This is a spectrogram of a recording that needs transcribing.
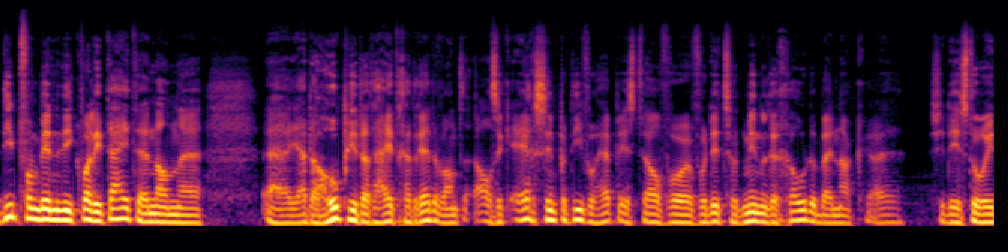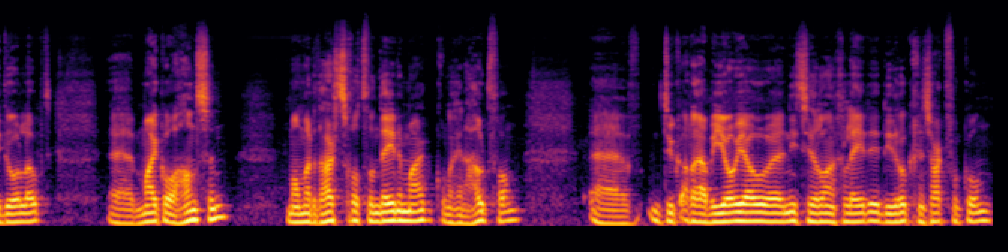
diep van binnen die kwaliteiten. En dan... Uh, ja, dan hoop je dat hij het gaat redden. Want als ik erg sympathie voor heb, is het wel voor, voor dit soort mindere goden bij NAC. Uh, als je de historie doorloopt. Uh, Michael Hansen, man met het hartschot van Denemarken, kon er geen hout van. natuurlijk Adrabioyo niet zo heel lang geleden, die er ook geen zak van kon.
